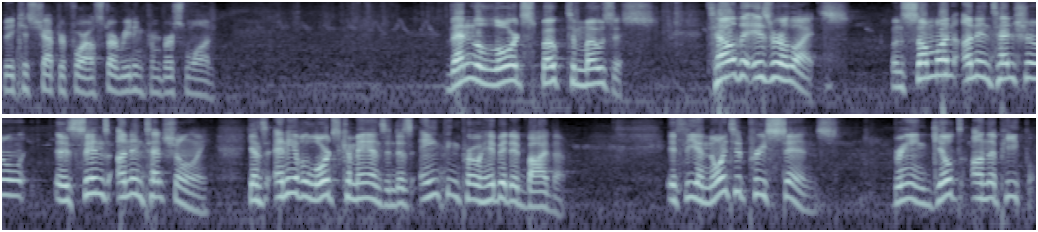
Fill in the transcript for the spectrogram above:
Leviticus chapter 4, I'll start reading from verse 1. Then the Lord spoke to Moses Tell the Israelites, when someone unintentionally uh, sins unintentionally against any of the Lord's commands and does anything prohibited by them, if the anointed priest sins, bringing guilt on the people,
